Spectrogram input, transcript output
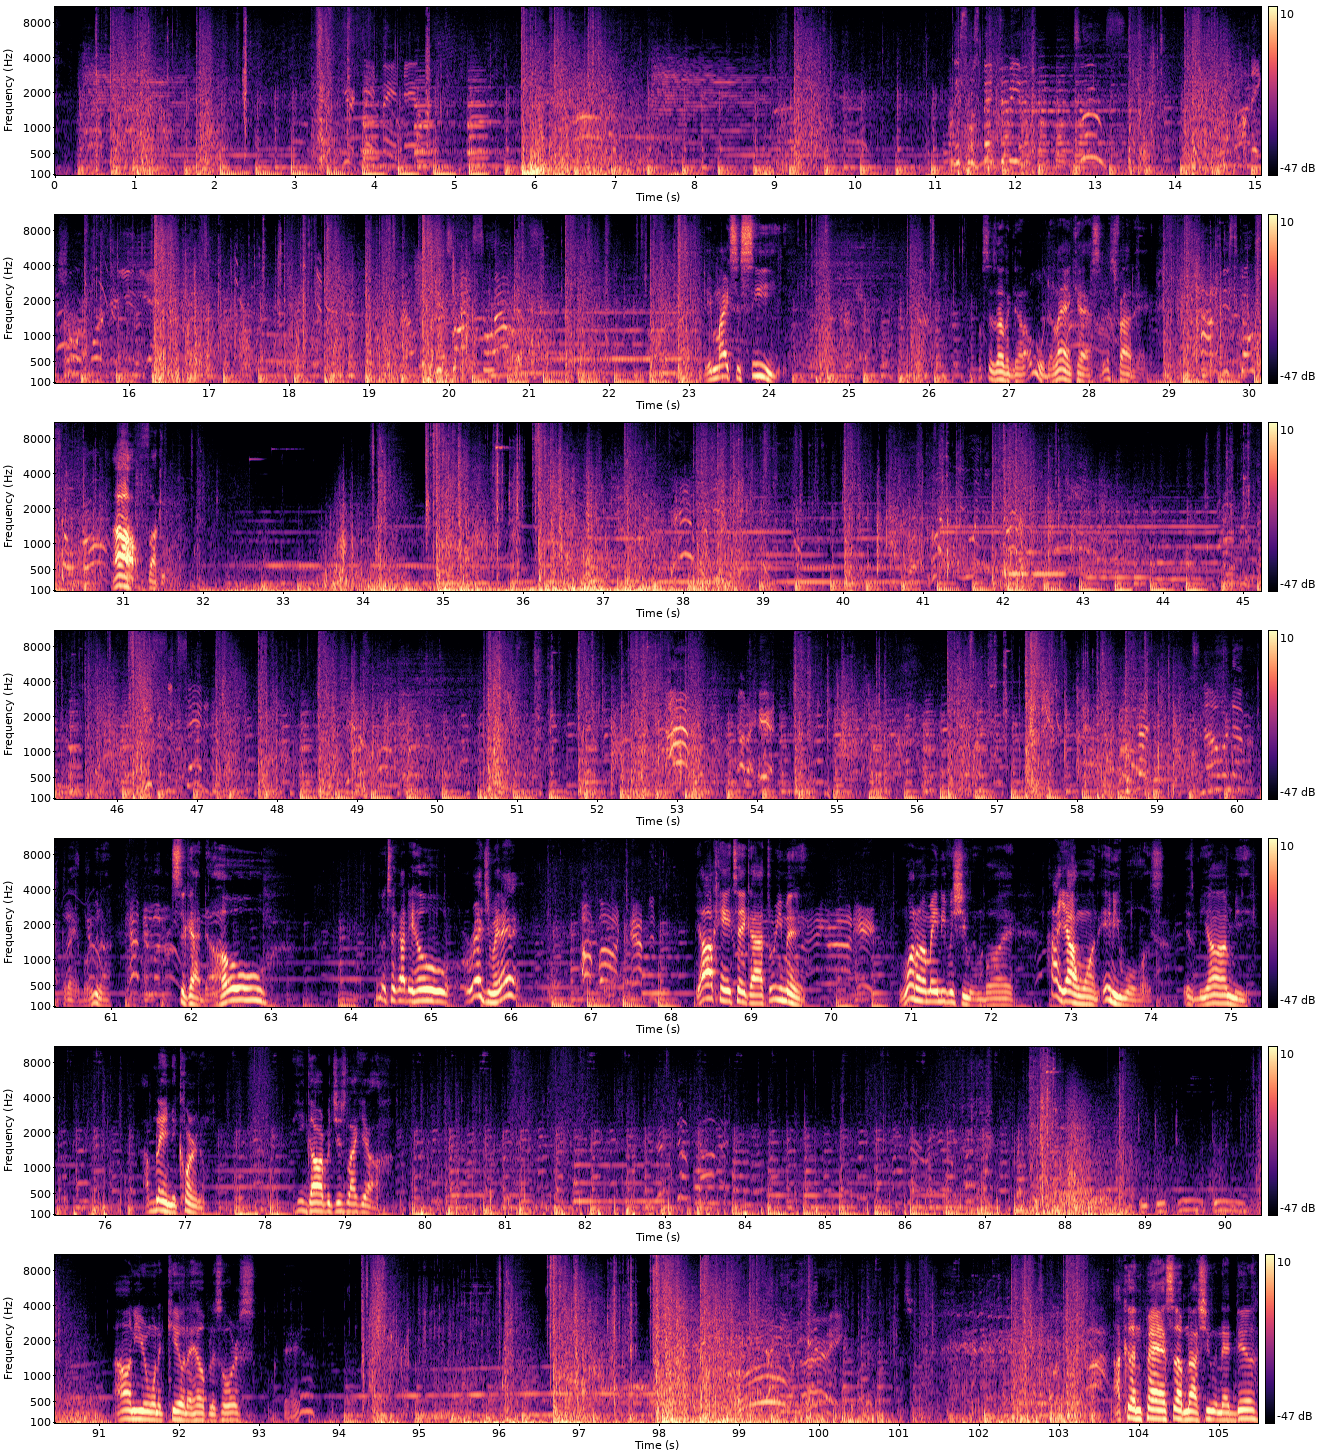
Might succeed. What's this other gun? Oh, the Lancaster. Let's try that. How did this go so? Oh, fuck it. Took out the whole... gonna take out the whole regiment, ain't it? Y'all can't take out three men. One of them ain't even shooting, boy. How y'all won any wars? It's beyond me. I blame your colonel. He garbage just like y'all. Don't even want to kill the helpless horse. What the hell? I couldn't pass up not shooting that deer.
